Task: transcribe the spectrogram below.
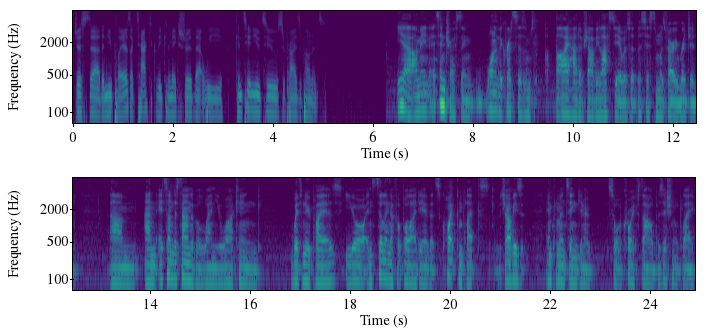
just uh, the new players, like tactically, can make sure that we continue to surprise opponents. Yeah, I mean, it's interesting. One of the criticisms that I had of Xavi last year was that the system was very rigid. Um, and it's understandable when you're working with new players, you're instilling a football idea that's quite complex. Xavi's implementing, you know, sort of Cruyff style positional play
